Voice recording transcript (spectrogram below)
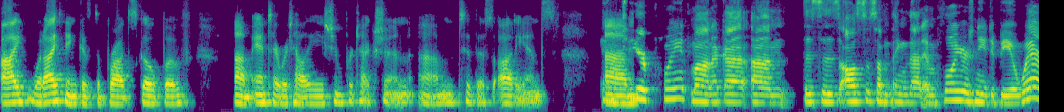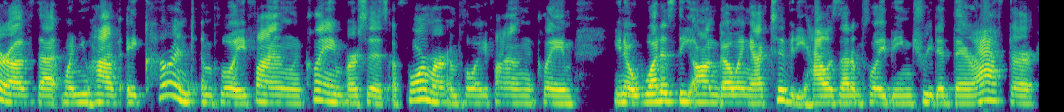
I what I think is the broad scope of um, anti-retaliation protection um, to this audience. To Um, your point, Monica, um, this is also something that employers need to be aware of, that when you have a current employee filing a claim versus a former employee filing a claim, you know, what is the ongoing activity? How is that employee being treated thereafter?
